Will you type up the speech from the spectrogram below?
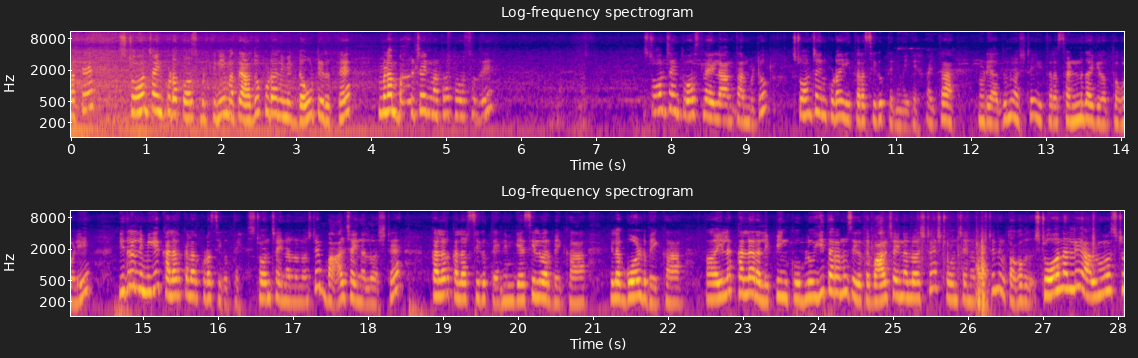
ಮತ್ತು ಸ್ಟೋನ್ ಚೈನ್ ಕೂಡ ತೋರಿಸ್ಬಿಡ್ತೀನಿ, ಮತ್ತು ಅದು ಕೂಡ ನಿಮಗೆ ಡೌಟ್ ಇರುತ್ತೆ. ಮೇಡಮ್ ಬಾಲ್ ಚೈನ್ ಮಾತ್ರ ತೋರಿಸಿದ್ರಿ? ಸ್ಟೋನ್ ಚೈನ್ ತೋರಿಸ್ಲೇ ಇಲ್ಲ ಅಂತ ಅಂದ್ಬಿಟ್ಟು ಸ್ಟೋನ್ ಚೈನ್ ಕೂಡ ಈ ಥರ ಸಿಗುತ್ತೆ ನಿಮಗೆ, ಆಯಿತಾ? ನೋಡಿ ಅದನ್ನು ಅಷ್ಟೇ, ಈ ಥರ ಸಣ್ಣದಾಗಿರೋದು ತೊಗೊಳ್ಳಿ. ಇದರಲ್ಲಿ ನಿಮಗೆ ಕಲರ್ ಕಲರ್ ಕೂಡ ಸಿಗುತ್ತೆ. ಸ್ಟೋನ್ ಚೈನಲ್ಲೂ ಅಷ್ಟೇ ಬಾಲ್ ಚೈನಲ್ಲೂ ಅಷ್ಟೇ. ಕಲರ್ ಕಲರ್ ಸಿಗುತ್ತೆ. ನಿಮಗೆ ಸಿಲ್ವರ್ ಬೇಕಾ, ಇಲ್ಲ ಗೋಲ್ಡ್ ಬೇಕಾ? ಇಲ್ಲ ಕಲರಲ್ಲಿ ಪಿಂಕು ಬ್ಲೂ ಈ ಥರನೂ ಸಿಗುತ್ತೆ. ಬಾಲ್ ಚೈನಲ್ಲೂ ಅಷ್ಟೇ ಸ್ಟೋನ್ ಚೈನಲ್ಲೂ ಅಷ್ಟೇ ನೀವು ತೊಗೋಬೋದು. ಸ್ಟೋನಲ್ಲಿ ಆಲ್ಮೋಸ್ಟ್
